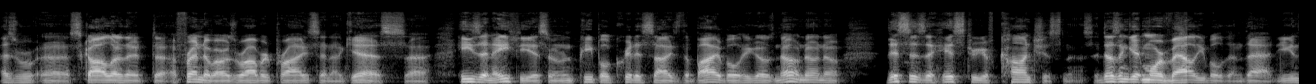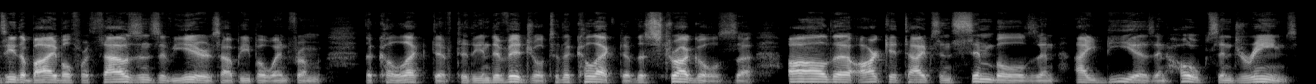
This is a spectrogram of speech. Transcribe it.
as a scholar that uh, a friend of ours, Robert Price, and I guess uh, he's an atheist, and when people criticize the Bible, he goes, "No, no, no." This is a history of consciousness. It doesn't get more valuable than that. You can see the Bible for thousands of years, how people went from the collective to the individual to the collective, the struggles, uh, all the archetypes and symbols and ideas and hopes and dreams.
